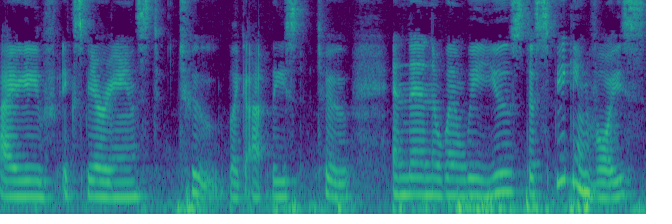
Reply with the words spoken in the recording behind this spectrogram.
I've experienced two, like at least two. And then when we use the speaking voice,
